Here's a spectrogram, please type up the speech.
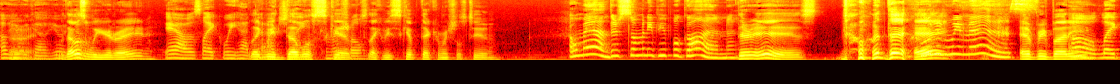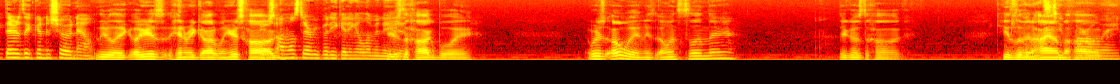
Oh, here we go. Here we that go. was weird, right? Yeah, it was like, we had Like to we double commercial. skipped. Like we skipped their commercials too. Oh man, there's so many people gone. There is. what the Who did we miss? Everybody. Oh, like they're they're gonna show it now. They were like, oh, here's Henry Godwinn. Here's Hog. There's almost everybody getting eliminated. Here's the Hog Boy. Where's Owen? Is Owen still in there? There goes the Hog. He's oh, living Oh, high on the Hog. away.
